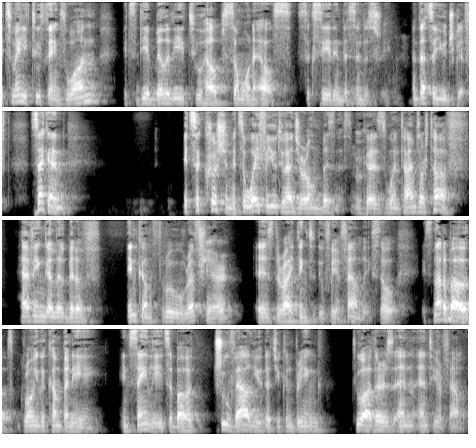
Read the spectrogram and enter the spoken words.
it's mainly two things. One, it's the ability to help someone else succeed in this industry. And that's a huge gift. Second, it's a cushion. It's a way for you to hedge your own business because when times are tough, having a little bit of income through RevShare is the right thing to do for your family. So it's not about growing the company insanely. It's about true value that you can bring to others and, and to your family.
